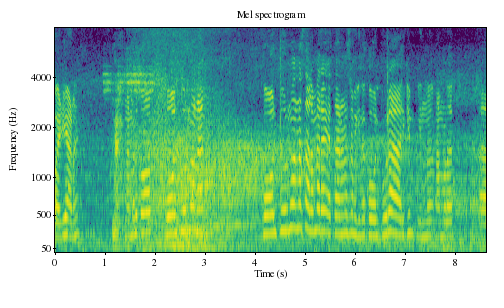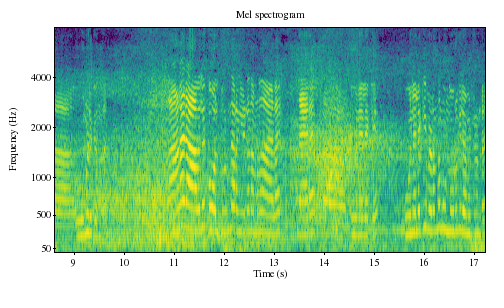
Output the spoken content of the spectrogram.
വഴിയാണ്. നമ്മളിപ്പോൾ കോൽപൂർ എന്ന് പറഞ്ഞാൽ കോൽപൂർ എന്ന് പറഞ്ഞ സ്ഥലം വരെ എത്താനാണ് ശ്രമിക്കുന്നത്. കോൽപൂർ ആയിരിക്കും ഇന്ന് നമ്മൾ റൂം എടുക്കുന്നത്. നാളെ രാവിലെ കോൽപൂരിൽ നിന്ന് ഇറങ്ങിയിട്ട് നമ്മൾ നാളെ നേരെ പൂനെയിലേക്ക്. പൂനെയിലേക്ക് ഇവിടെ നിന്ന് മുന്നൂറ് കിലോമീറ്റർ ഉണ്ട്.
